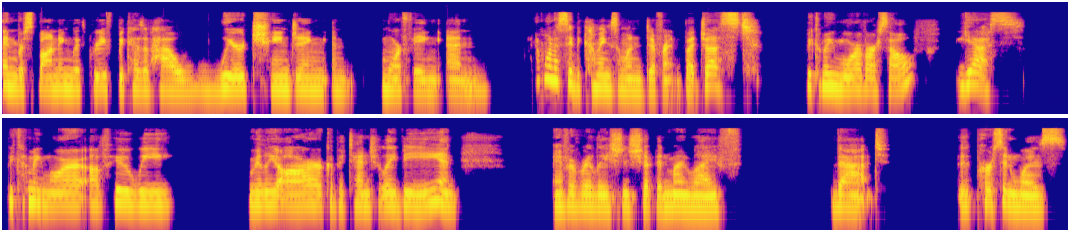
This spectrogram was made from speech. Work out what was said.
and responding with grief because of how we're changing and morphing and I don't want to say becoming someone different, but just Becoming more of ourselves, yes, becoming more of who we really are or could potentially be. And I have a relationship in my life that the person was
